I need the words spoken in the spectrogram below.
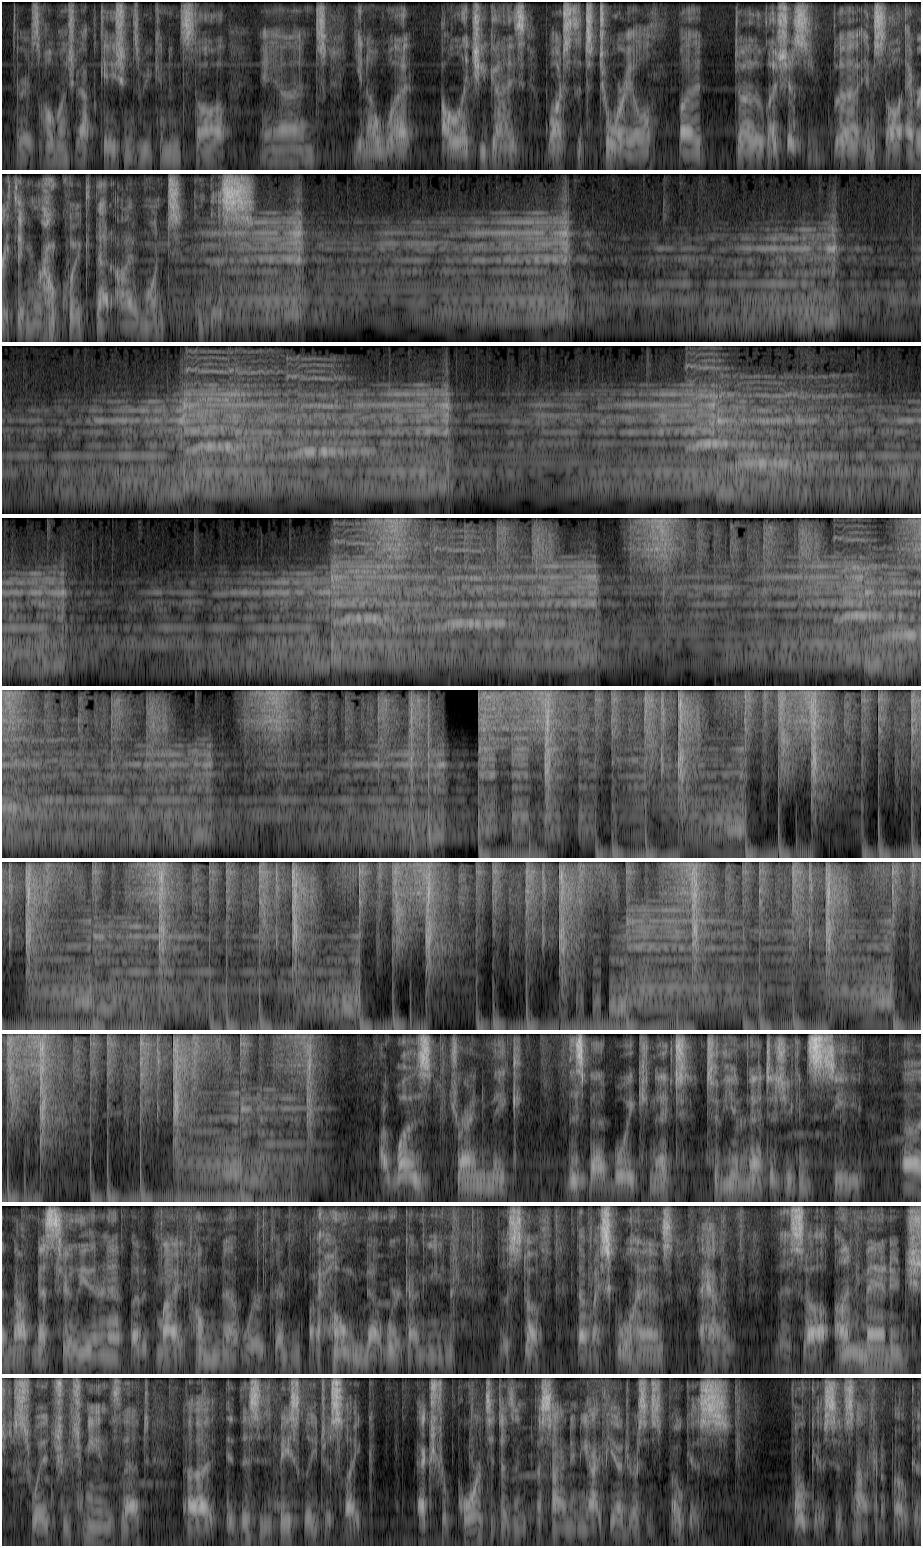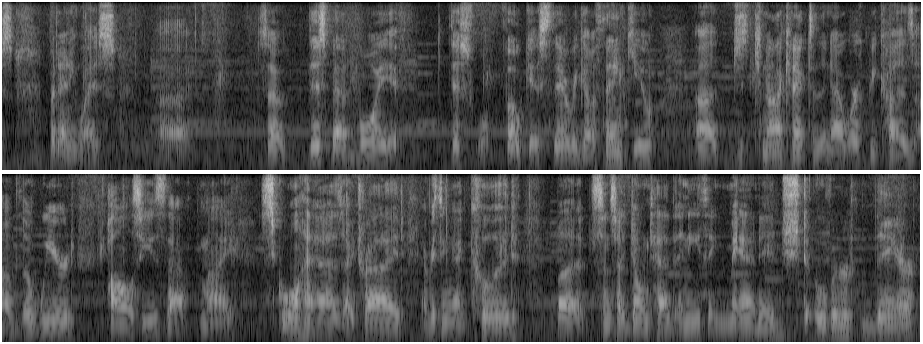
there's a whole bunch of applications we can install, and you know what? I'll let you guys watch the tutorial, but uh, let's just uh, install everything real quick that I want in this. Was trying to make this bad boy connect to the internet. As you can see, uh, not necessarily the internet, but my home network, and by home network I mean the stuff that my school has. I have this uh, unmanaged switch, which means that uh, it, this is basically just like extra ports. It doesn't assign any IP addresses. Focus. Focus. It's not going to focus. But anyways, uh, so this bad boy, if this will focus, there we go, thank you, uh, just cannot connect to the network because of the weird policies that my school has. I tried everything I could, but since I don't have anything managed over there,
